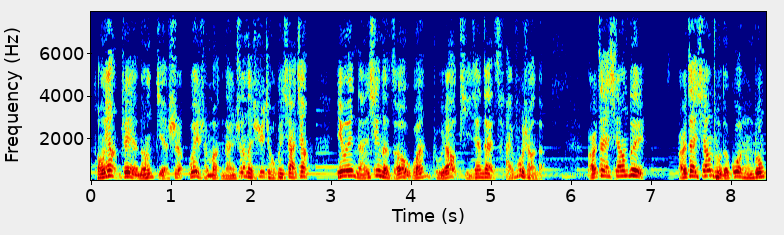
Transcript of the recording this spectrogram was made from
同样，这也能解释为什么男生的需求会下降，因为男性的择偶观主要体现在财富上的，而在相对而在相处的过程中，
